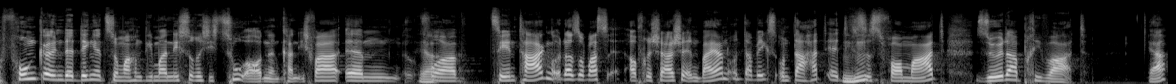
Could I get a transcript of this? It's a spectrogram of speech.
funkelnde Dinge zu machen, die man nicht so richtig zuordnen kann. Ich war ähm, Ja. vor zehn Tagen oder sowas auf Recherche in Bayern unterwegs und da hat er dieses Format Söder privat. Ja,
